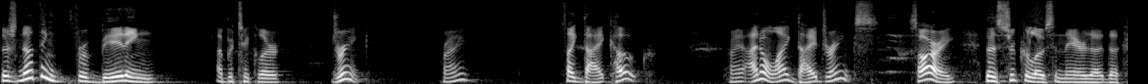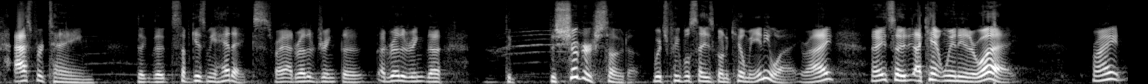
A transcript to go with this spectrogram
there's nothing forbidding a particular drink, right? It's like Diet Coke, right? I don't like diet drinks. Sorry. The sucralose in there, the, the aspartame, the, the stuff gives me headaches, right? I'd rather drink the, I'd rather drink the, the, the sugar soda, which people say is going to kill me anyway, right? right? So I can't win either way, right?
